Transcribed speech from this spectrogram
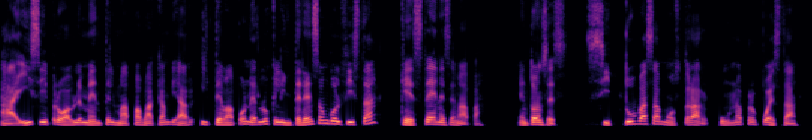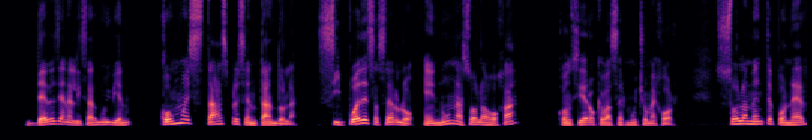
ahí sí probablemente el mapa va a cambiar y te va a poner lo que le interesa a un golfista que esté en ese mapa. Entonces, si tú vas a mostrar una propuesta, debes de analizar muy bien cómo estás presentándola. Si puedes hacerlo en una sola hoja, considero que va a ser mucho mejor. Solamente poner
